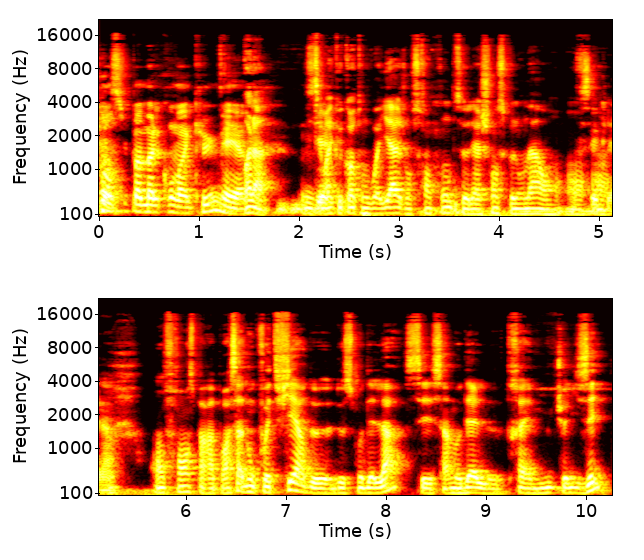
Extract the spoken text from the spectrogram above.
j'en suis pas mal convaincu, mais... Euh, voilà, c'est vrai que quand on voyage, on se rend compte de la chance que l'on a en, en, en France par rapport à ça. Donc, faut être fier de, de ce modèle-là. C'est un modèle très mutualisé,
